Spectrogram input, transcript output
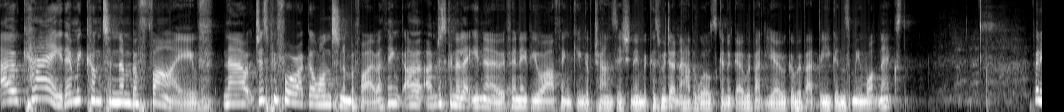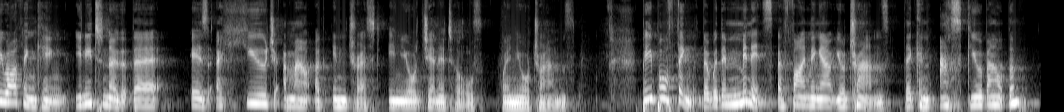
Okay, then we come to number five. Now, just before I go on to number five, I think I, I'm just going to let you know if any of you are thinking of transitioning because we don't know how the world's going to go. We've had yoga, we've had vegans. I mean, what next? If any of you are thinking, you need to know that there is a huge amount of interest in your genitals when you're trans. People think that within minutes of finding out you're trans, they can ask you about them.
